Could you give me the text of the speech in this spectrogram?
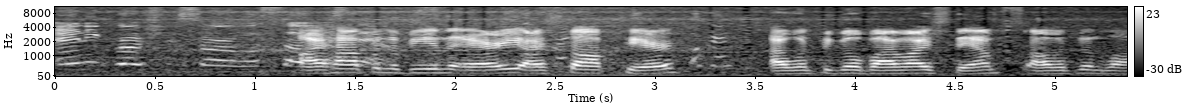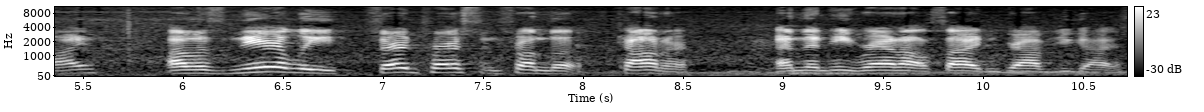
Any grocery store will sell. I you happened to be in the area. I stopped here. Okay. I went to go buy my stamps. I was in line. I was nearly third person from the counter, and then he ran outside and grabbed you guys.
